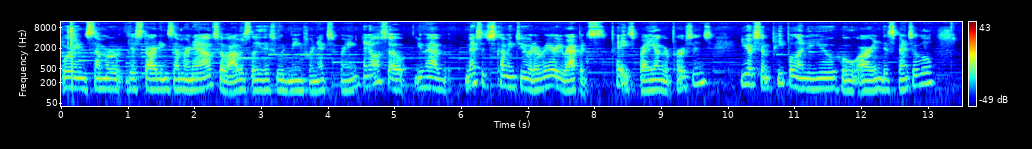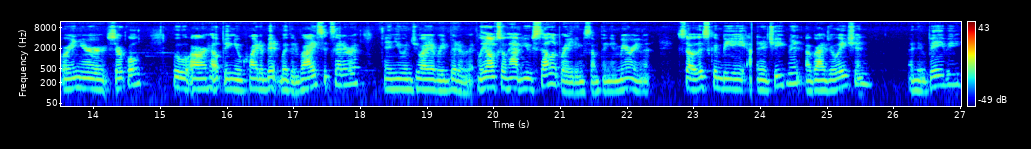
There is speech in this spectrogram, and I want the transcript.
We're in summer, just starting summer now, so obviously this would mean for next spring. And also, you have messages coming to you at a very rapid pace by younger persons. You have some people under you who are indispensable or in your circle who are helping you quite a bit with advice, etc and you enjoy every bit of it. We also have you celebrating something in merriment. So this can be an achievement, a graduation, a new baby.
